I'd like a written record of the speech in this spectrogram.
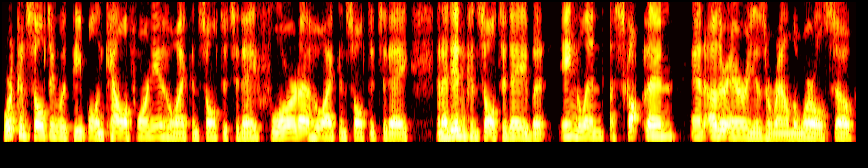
We're consulting with people in California who I consulted today, Florida who I consulted today, and I didn't consult today, but England, Scotland, and other areas around the world. So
